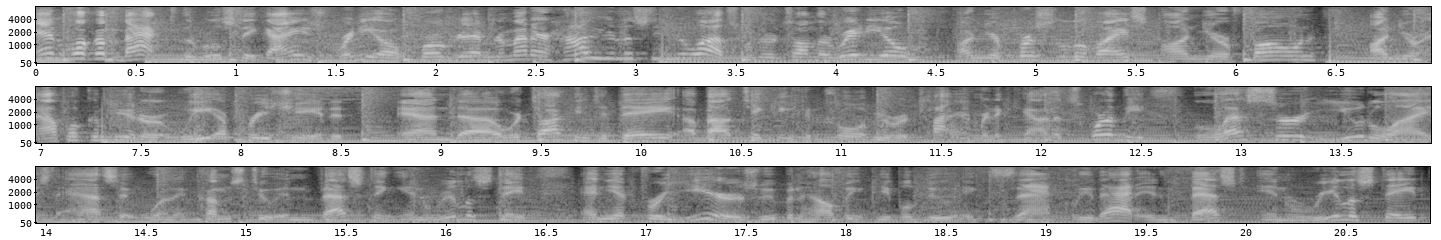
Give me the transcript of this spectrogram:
And welcome back to the Real Estate Guys radio program. No matter how you're listening to us, whether it's on the radio, on your personal device, on your phone, on your Apple computer, we appreciate it. And uh, we're talking today about taking control of your retirement account. It's one of the lesser utilized asset when it comes to investing in real estate. And yet, for years, we've been helping people do exactly that invest in real estate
